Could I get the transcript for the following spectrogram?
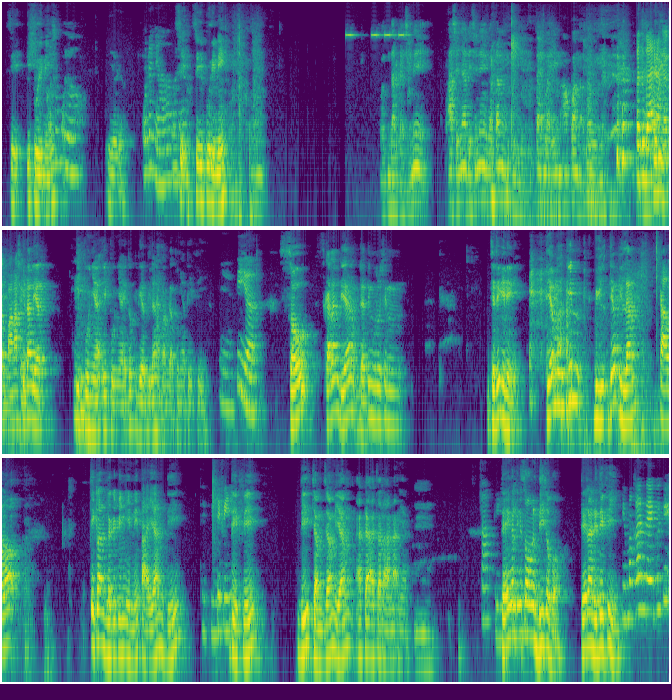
si ibu ini Langsung, yo iya iya Udah nyala kok. si si ibu ini oh, bentar guys ini AC-nya di sini kadang ditempelin apa nggak tahu Batu bara. Jadi, itu panas gitu. kita lihat ibunya ibunya itu dia bilang apa nggak punya TV iya Iya. So sekarang dia berarti ngurusin jadi gini dia mungkin bil- dia bilang kalau iklan Blackpink ini tayang di TV TV. TV di jam-jam yang ada acara anaknya. Hmm. Tapi dia ngerti soal ngendi coba. Dia lah di TV ya makanya gue ki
